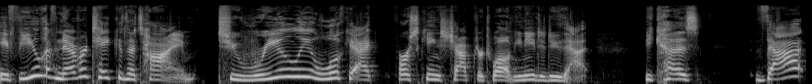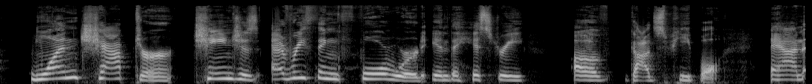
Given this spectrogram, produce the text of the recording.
if you have never taken the time to really look at 1 Kings chapter 12, you need to do that because that one chapter changes everything forward in the history of God's people. And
